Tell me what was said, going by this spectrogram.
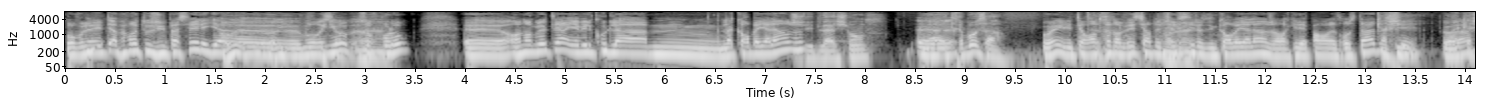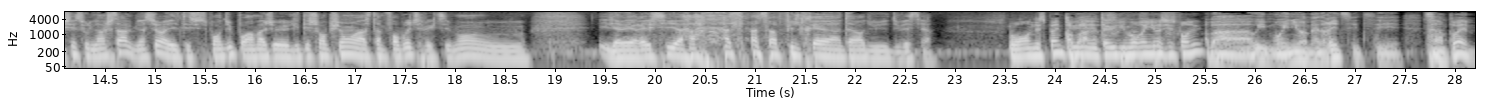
Bon, vous l'avez à peu près tous vu passer, les gars. Ah euh, Mourinho, sauf Polo. Euh, en Angleterre, il y avait le coup de la, hum, la corbeille à linge. J'ai de la chance. très beau ça. Oui, il était rentré dans le vestiaire de Chelsea dans une corbeille à linge alors qu'il n'avait pas le droit d'être au stade. Caché. caché sous le linge sale, bien sûr. Il était suspendu pour un match de Ligue des Champions à Stamford Bridge, effectivement, où il avait réussi à, s'infiltrer à l'intérieur du, vestiaire. Bon, en Espagne, tu as, ah bah, eu du Mourinho suspendu? Ah Bah oui, Mourinho à Madrid, c'est un poème.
